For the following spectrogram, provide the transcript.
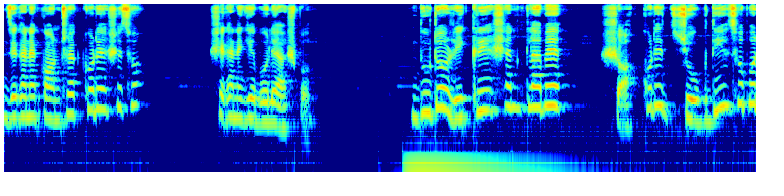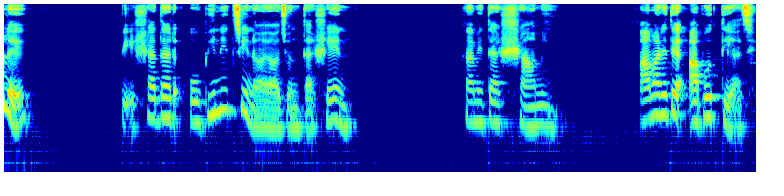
যেখানে কন্ট্রাক্ট করে এসেছ, সেখানে গিয়ে বলে আসব। দুটো রিক্রিয়েশন ক্লাবে শখ করে যোগ দিয়েছ বলে পেশাদার অভিনেত্রী নয় অজন্তা সেন। আমি তার স্বামী। আমার এতে আপত্তি আছে।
